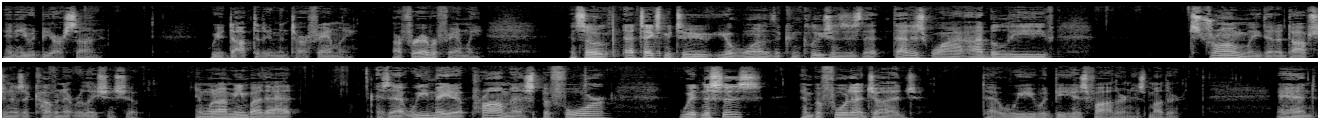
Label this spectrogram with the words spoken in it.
and he would be our son. We adopted him into our family, our forever family. And so that takes me to you know one of the conclusions is that that is why I believe strongly that adoption is a covenant relationship. And what I mean by that is that we made a promise before witnesses and before that judge that we would be his father and his mother. And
